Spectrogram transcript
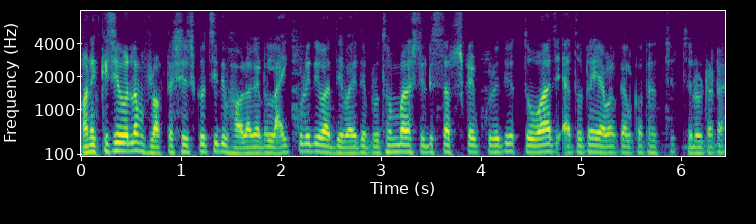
অনেক কিছু বললাম ভ্লগটা শেষ করছি। যদি ভালো লাগে একটা লাইক করে দিও আর দিয়ে বাড়িতে প্রথমবার আসলে সাবস্ক্রাইব করে দিও। তো আজ এতটাই, আবার কাল কথা হচ্ছে। চলো, টাটা।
